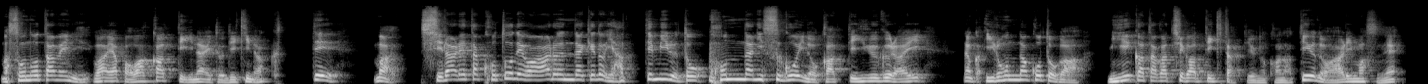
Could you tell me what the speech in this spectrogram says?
まあそのためにはやっぱ分かっていないとできなくって、まあ知られたことではあるんだけど、やってみるとこんなにすごいのかっていうぐらい、なんかいろんなことが見え方が違ってきたっていうのかなっていうのはありますね。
